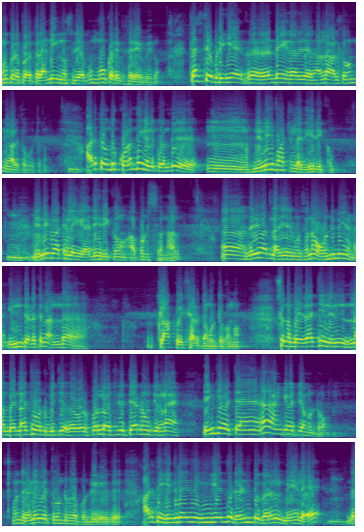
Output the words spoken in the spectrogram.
மூக்கடைப்பு ரன்னிங் நோஸ் சரியா போகும் மூக்கடைப்பு சரியா போயிடும். ஜஸ்ட் எப்படிங்க? ரெண்டையும் நல்லா அழுத்தம் நீங்க அழுத்தம் கொடுத்துரும். அடுத்து வந்து குழந்தைங்களுக்கு வந்து நினைவாற்றல் அதிகரிக்கும். நினைவாற்றலை அதிகரிக்கும் அப்படின்னு சொன்னால் நினைவாற்றல் அதிகரிக்கும் சொன்னால் ஒன்றுமே வேணாம். இந்த இடத்துல நல்லா கிளாக் வைஸ் அழுத்தம் கொடுத்துக்கணும். ஸோ நம்ம ஏதாச்சும் நம்ம என்னாச்சும் ஒரு விச்சு ஒரு பொருளை வச்சுட்டு தேடணும் வச்சுக்கோங்களேன் எங்கே வச்சேன்? அங்கே வச்சேன் பண்ணுறோம் வந்து நினைவை தூண்டுற பண்ணுறது அடுத்து இதுலேருந்து இங்கேருந்து ரெண்டு விரல் மேலே இந்த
